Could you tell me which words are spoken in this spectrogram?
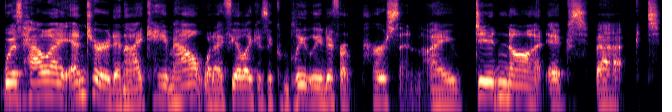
was how I entered and I came out what I feel like is a completely different person. I did not expect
